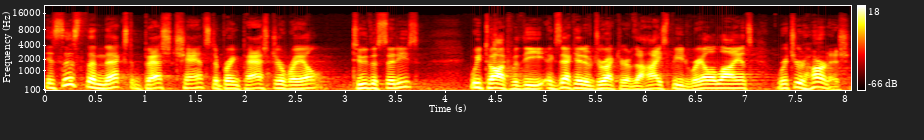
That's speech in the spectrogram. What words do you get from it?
Is this the next best chance to bring passenger rail to the cities? We talked with the executive director of the High Speed Rail Alliance, Richard Harnish,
